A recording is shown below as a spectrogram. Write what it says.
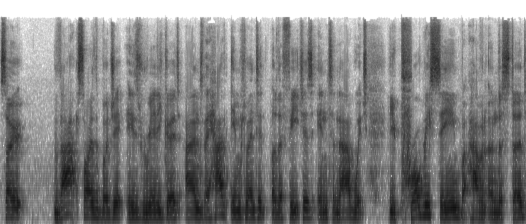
So that side of the budget is really good and they have implemented other features into NAB which you've probably seen but haven't understood.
